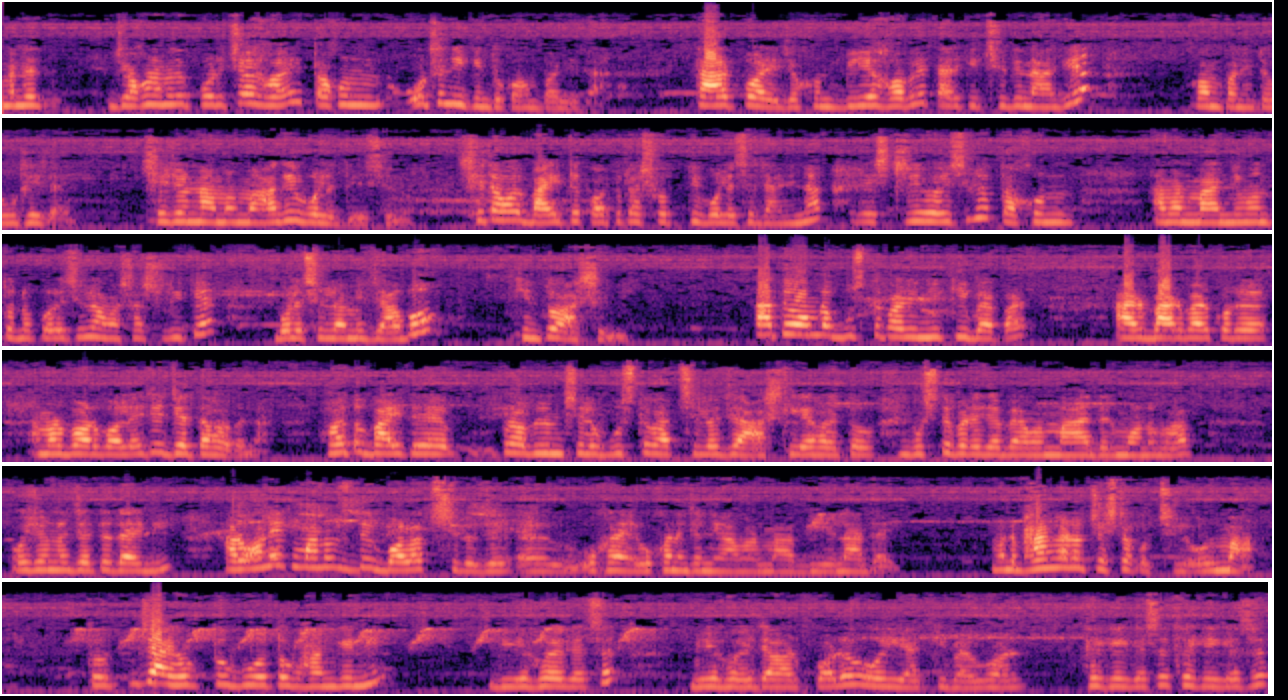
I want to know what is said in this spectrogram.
মানে যখন আমাদের পরিচয় হয়, তখন ওঠেনি কিন্তু কোম্পানিটা তারপরে যখন বিয়ে হবে, তার কিছুদিন আগে কোম্পানিটা উঠে যায়। সেই জন্য আমার মা আগে বলে দিয়েছিল। সেটা আমার বাড়িতে কতটা সত্যি বলেছে জানি না। রেজিস্ট্রি হয়েছিল, তখন আমার মা নিমন্ত্রণ করেছিল আমার শাশুড়িকে। বলেছিল, আমি যাব, কিন্তু আসেনি। তাতেও আমরা বুঝতে পারিনি কি ব্যাপার। আর বারবার করে আমার বর বলে যে, যেতে হবে না। হয়তো বাড়িতে প্রবলেম ছিল, বুঝতে পারছিল যে, আসলে হয়তো বুঝতে পেরে যাবে আমার মায়েদের মনোভাব। ওই জন্য যেতে দেয়নি। আর অনেক মানুষদের বলার ছিল যে ওখানে ওখানে জানি আমার মা বিয়ে না দেয়। মানে ভাঙানোর চেষ্টা করছিল ওর মা। তো যাই হোক, তবুও তো ভাঙেনি। বিয়ে হয়ে গেছে। বিয়ে হয়ে যাওয়ার পরে ওই একই ব্যবহার থেকে গেছে থেকে গেছে।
